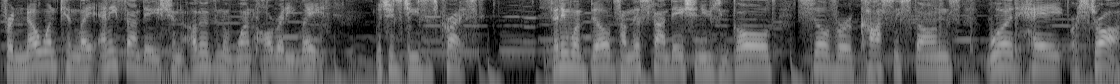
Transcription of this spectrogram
for no one can lay any foundation other than the one already laid, which is Jesus Christ. If anyone builds on this foundation using gold, silver, costly stones, wood, hay, or straw,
